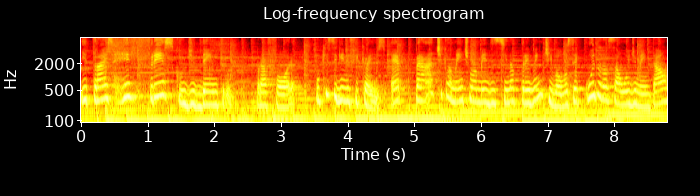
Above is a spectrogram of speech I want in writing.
e traz refresco de dentro para fora. O que significa isso? É praticamente uma medicina preventiva. Você cuida da saúde mental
